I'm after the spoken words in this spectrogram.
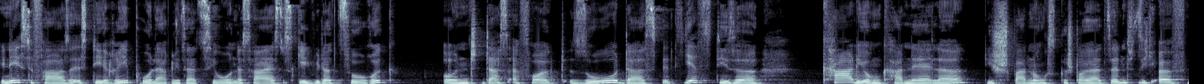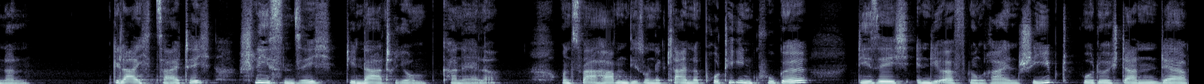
Die nächste Phase ist die Repolarisation, das heißt, es geht wieder zurück und das erfolgt so, dass jetzt diese Kaliumkanäle, die spannungsgesteuert sind, sich öffnen. Gleichzeitig schließen sich die Natriumkanäle. Und zwar haben die so eine kleine Proteinkugel, die sich in die Öffnung reinschiebt, wodurch dann der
